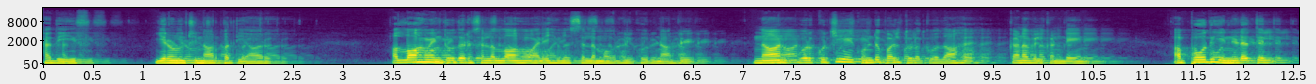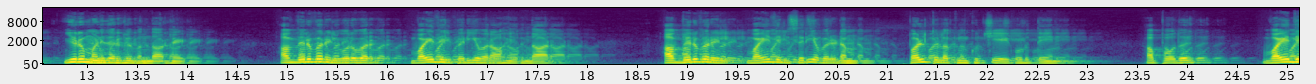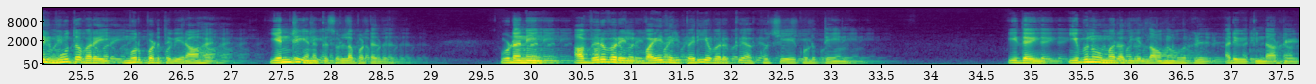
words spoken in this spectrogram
ஹதீஸ் இருநூற்றி நாற்பத்தி ஆறு. அல்லாஹுவின் தூதர் ஸல்லல்லாஹு அலைஹி வசல்லம் அவர்கள் கூறினார்கள் நான் ஒரு குச்சியை கொண்டு பல் துலக்குவதாக கனவில் கண்டேன். அப்போது என்னிடத்தில் இரு மனிதர்கள் வந்தார்கள். அவ்விருவரில் ஒருவர் வயதில் பெரியவராக இருந்தார். அவ்விருவரில் வயதில் சிறியவரிடம் பல் துலக்கும் குச்சியை கொடுத்தேன். அப்போது வயதில் மூத்தவரை முற்படுத்துவீராக என்று எனக்கு சொல்லப்பட்டது. உடனே அவ்விருவரில் வயதில் பெரியவருக்கு அக்குச்சியை கொடுத்தேன். இதை இபுனு உமர் ரலியல்லாஹு அவர்கள் அறிவிக்கின்றார்கள்.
